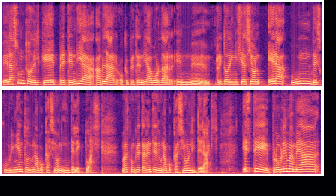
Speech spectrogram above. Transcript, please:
el, asunto del que pretendía hablar o que pretendía abordar en eh, Rito de Iniciación era un descubrimiento de una vocación intelectual, más concretamente de una vocación literaria. Este problema me ha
